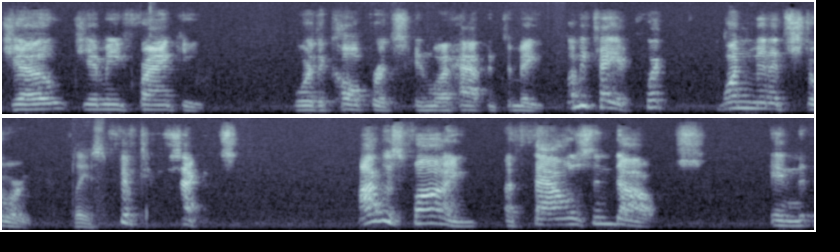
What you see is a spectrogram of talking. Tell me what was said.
Joe, Jimmy, Frankie were the culprits in what happened to me. Let me tell you a quick one minute story. Please. 15 seconds. I was fined $1,000 in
